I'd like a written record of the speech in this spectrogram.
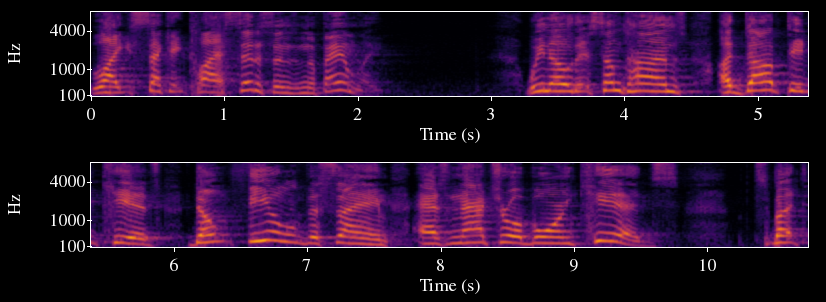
like second class citizens in the family. We know that sometimes adopted kids don't feel the same as natural born kids. But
